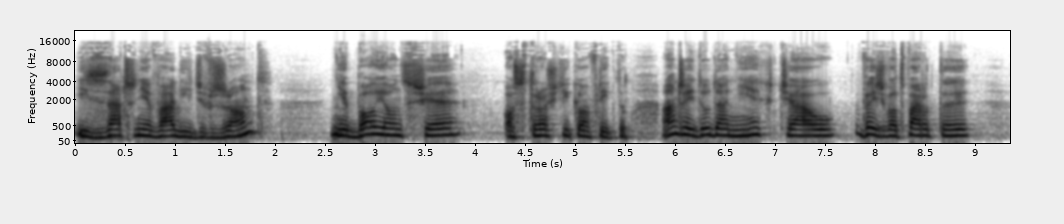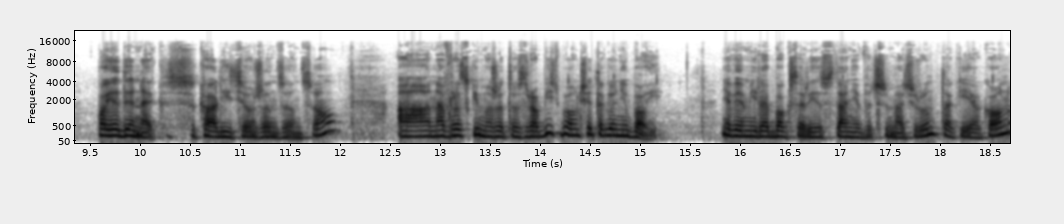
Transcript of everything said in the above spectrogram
i zacznie walić w rząd, nie bojąc się ostrości konfliktu. Andrzej Duda nie chciał wejść w otwarty pojedynek z koalicją rządzącą, a Nawrocki może to zrobić, bo on się tego nie boi. Nie wiem, ile bokser jest w stanie wytrzymać rund, taki jak on,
